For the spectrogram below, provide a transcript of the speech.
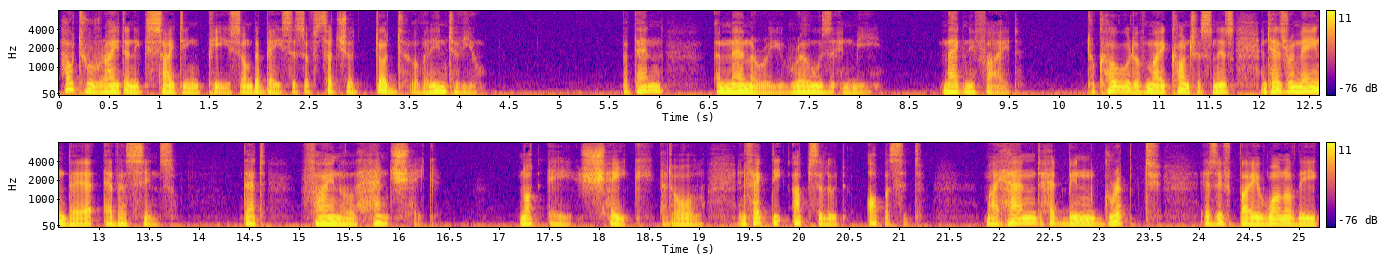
How to write an exciting piece on the basis of such a dud of an interview? But then a memory rose in me, magnified, took hold of my consciousness, and has remained there ever since. That final handshake. Not a shake at all. In fact, the absolute opposite. My hand had been gripped as if by one of the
